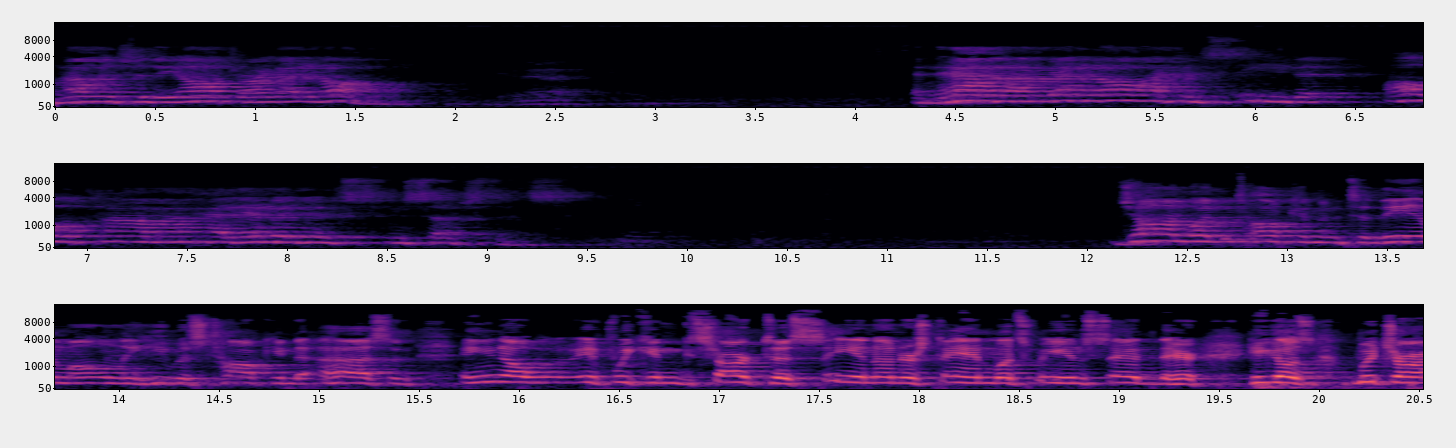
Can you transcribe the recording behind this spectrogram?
When I went to the altar, I got it all. And now that I've got it all, I can see that all the time I've had evidence and substance. John wasn't talking to them only, he was talking to us. And, and you know, if we can start to see and understand what's being said there, he goes, Which our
